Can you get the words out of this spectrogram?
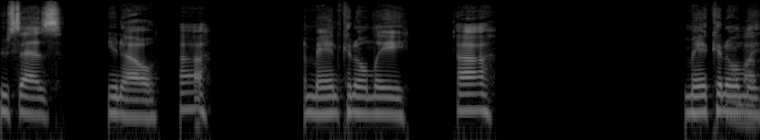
who says, you know, uh a man can only uh a man can only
